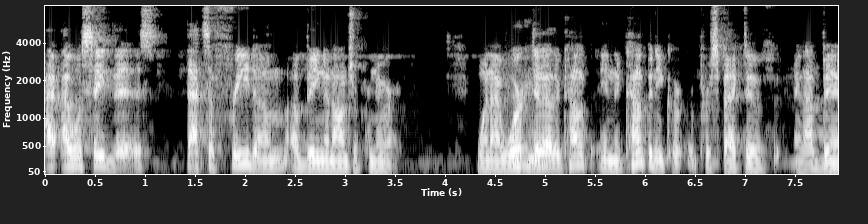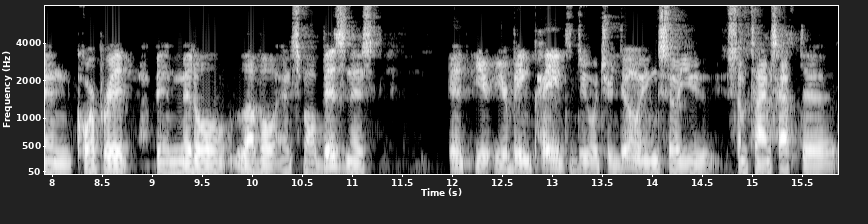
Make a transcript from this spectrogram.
I, I will say this: that's a freedom of being an entrepreneur when I worked mm-hmm. at other com- in the company perspective, and I've been corporate, I've been middle level and small business. It, you're being paid to do what you're doing, so you sometimes have to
